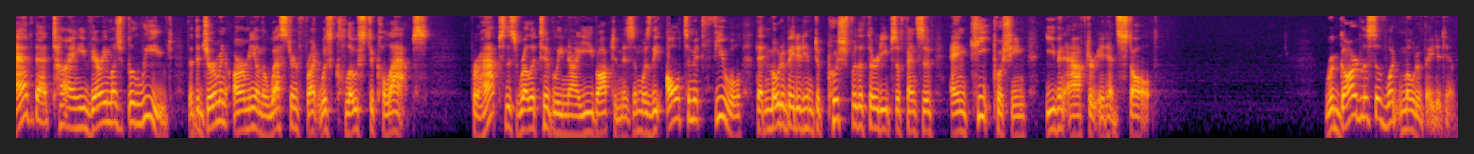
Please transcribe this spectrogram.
At that time, he very much believed that the German army on the Western Front was close to collapse. Perhaps this relatively naive optimism was the ultimate fuel that motivated him to push for the Third Ypres offensive and keep pushing even after it had stalled. Regardless of what motivated him,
